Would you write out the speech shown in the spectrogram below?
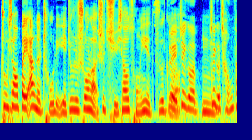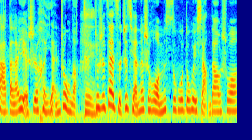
注销备案的处理，也就是说了是取消从业资格。对这个、嗯这个惩罚本来也是很严重的。对就是在此之前的时候，我们似乎都会想到说，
